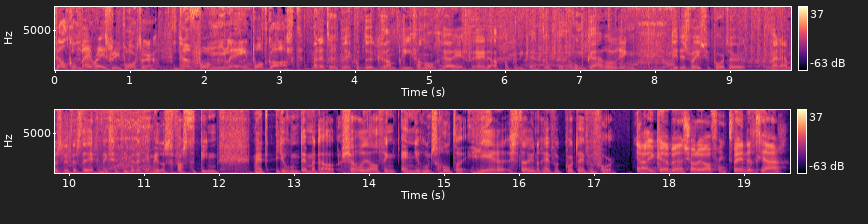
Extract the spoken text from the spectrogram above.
Welkom bij Race Reporter, de Formule 1 podcast. Met een terugblik op de Grand Prix van Hongarije verreden afgelopen weekend op de Hungaroring. Dit is Race Reporter. Mijn naam is Lucas Degen en ik zit hier met het inmiddels vaste team met Jeroen Demmerdaal, Charles Jalving en Jeroen Scholten. Heren, stel je nog even kort even voor. Ja, ik eh, ben Charles Jalving, 32 jaar.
